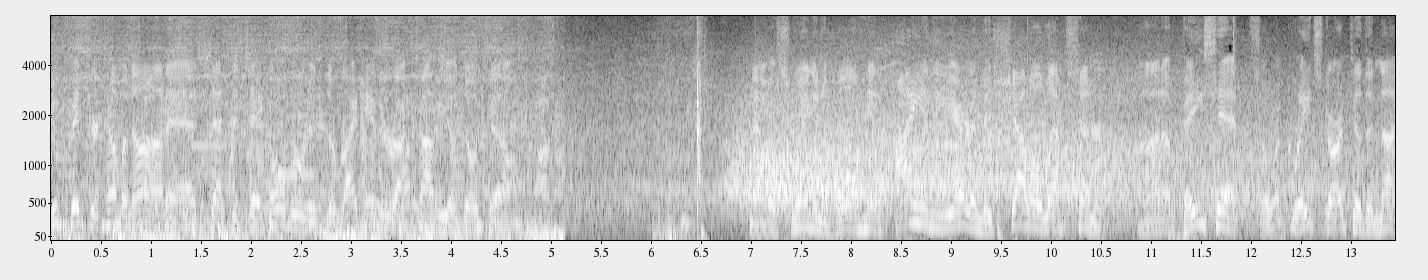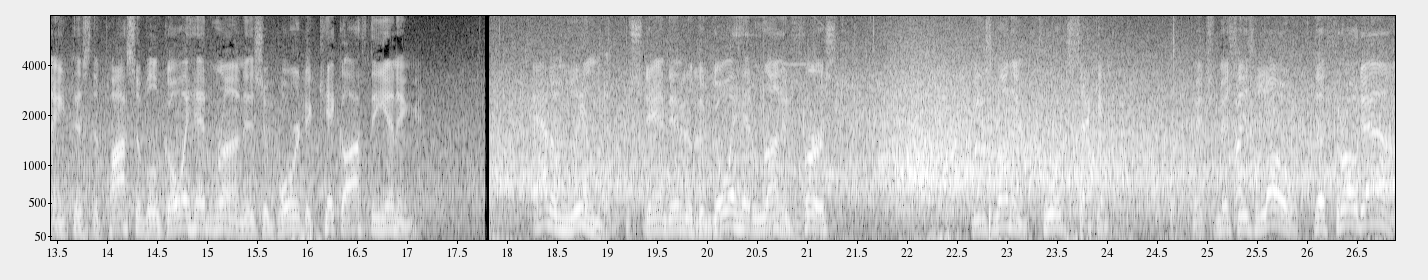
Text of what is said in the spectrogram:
New pitcher coming on as set to take over is the right-hander Octavio Dotel. Now a swing and a ball hit high in the air into shallow left center on a base hit. So a great start to the ninth as the possible go-ahead run is aboard to kick off the inning. Adam Lind stand in with the go-ahead run at first. He's running towards second. Pitch misses low. The throw down.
